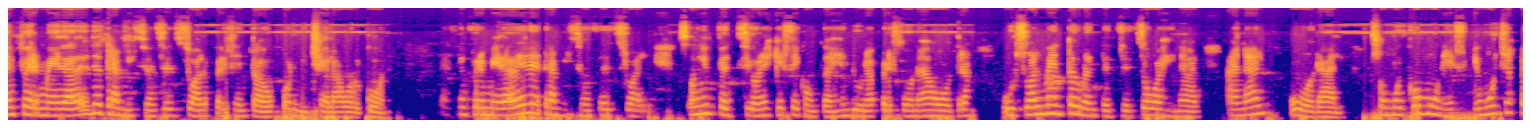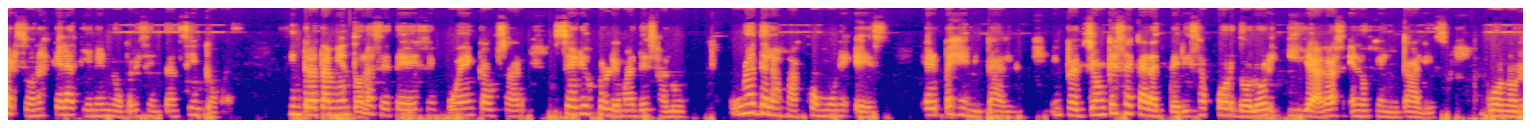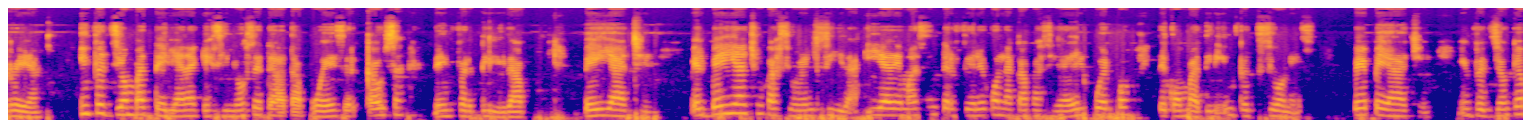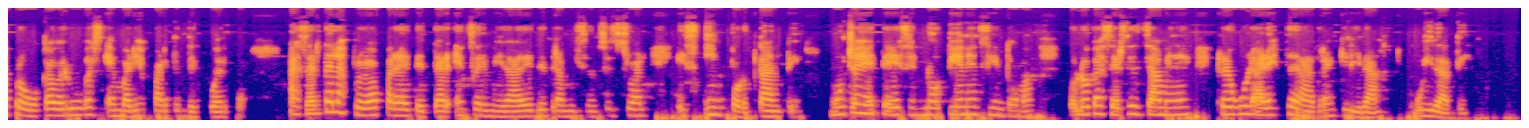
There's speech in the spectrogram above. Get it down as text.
Enfermedades de transmisión sexual presentado por Michela Orgón. Las enfermedades de transmisión sexual son infecciones que se contagian de una persona a otra, usualmente durante el sexo vaginal, anal u oral. Son muy comunes y muchas personas que la tienen no presentan síntomas. Sin tratamiento, las ETS pueden causar serios problemas de salud. Una de las más comunes es herpes genital, infección que se caracteriza por dolor y llagas en los genitales, gonorrea, infección bacteriana que si no se trata puede ser causa de infertilidad, VIH. El VIH ocasiona el SIDA y además interfiere con la capacidad del cuerpo de combatir infecciones. VPH, infección que provoca verrugas en varias partes del cuerpo. Hacerte las pruebas para detectar enfermedades de transmisión sexual es importante. Muchas ETS no tienen síntomas, por lo que hacerse exámenes regulares te da tranquilidad. Cuídate.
